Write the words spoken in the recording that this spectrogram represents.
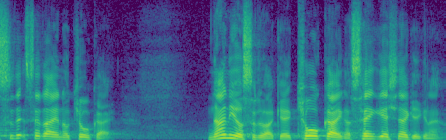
世代の教会、何をするわけ？教会が宣言しなきゃいけないの。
